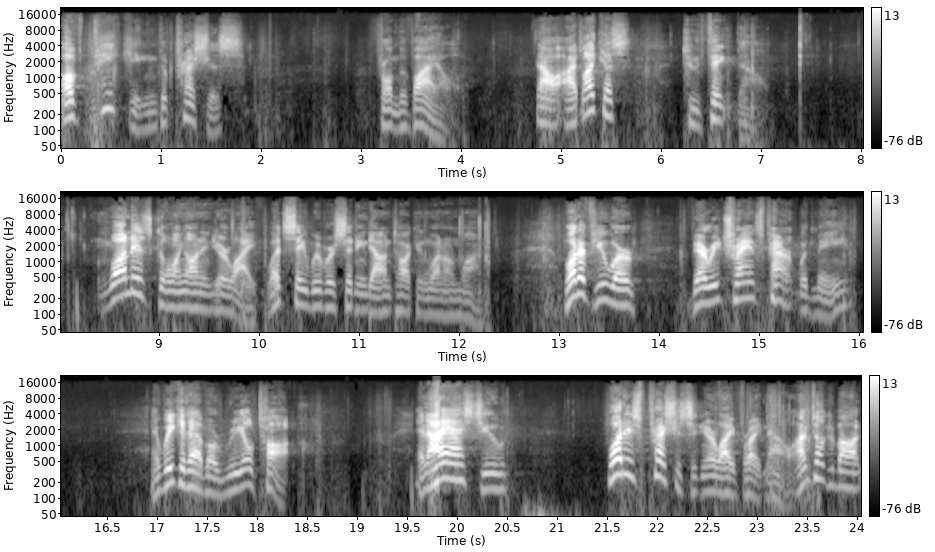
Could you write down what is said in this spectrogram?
of taking the precious from the vile. Now, I'd like us to think now. What is going on in your life? Let's say we were sitting down talking one on one. What if you were very transparent with me and we could have a real talk? And I asked you, what is precious in your life right now? I'm talking about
